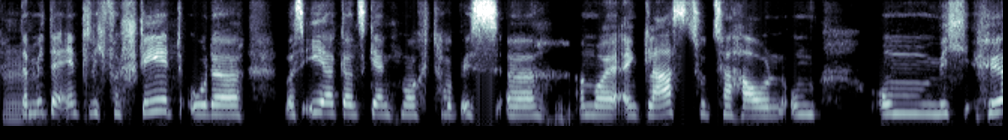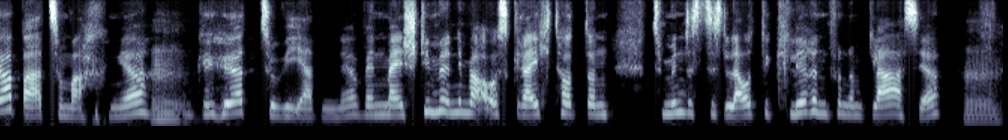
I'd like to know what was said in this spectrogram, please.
mhm. damit er endlich versteht. Oder was ich ja ganz gern gemacht habe, ist äh, einmal ein Glas zu zerhauen, um um mich hörbar zu machen, ja, mhm. um gehört zu werden. Ja. Wenn meine Stimme nicht mehr ausgereicht hat, dann zumindest das laute Klirren von einem Glas, ja. Mhm.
